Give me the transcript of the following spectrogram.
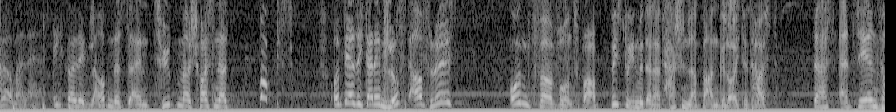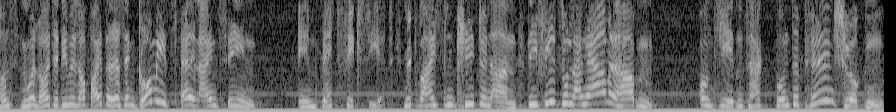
Hör mal, ich soll dir glauben, dass du einen Typen erschossen hast. Bups. Und der sich dann in Luft auflöst? Unverwundbar, bis du ihn mit einer Taschenlampe angeleuchtet hast. Das erzählen sonst nur Leute, die bis auf weiteres in Gummizellen einziehen. Im Bett fixiert, mit weißen Kitteln an, die viel zu lange Ärmel haben. Und jeden Tag bunte Pillen schlucken.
